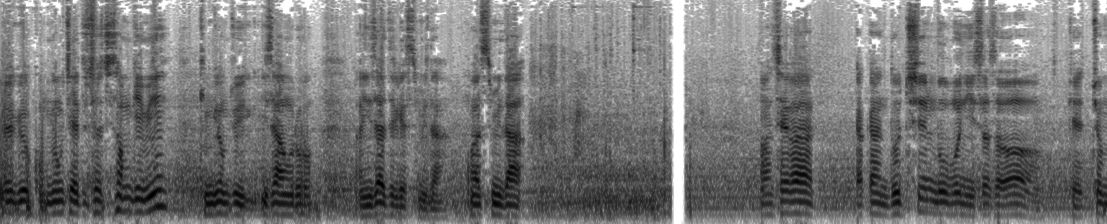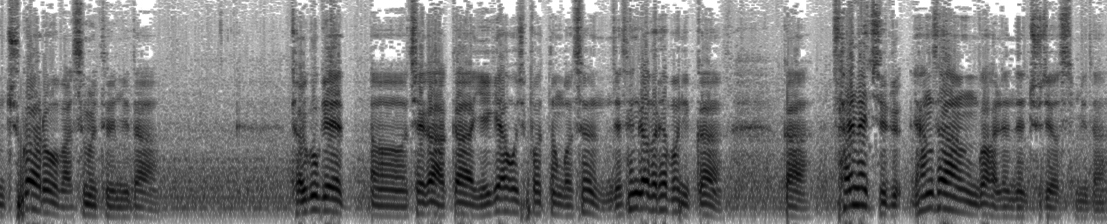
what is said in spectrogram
그리고 공동체 에듀처치 섬김이 김경주 이상으로 인사드리겠습니다. 고맙습니다. 어, 제가 약간 놓친 부분이 있어서 좀 추가로 말씀을 드립니다. 결국에 어, 제가 아까 얘기하고 싶었던 것은 이제 생각을 해보니까 그러니까 삶의 질 향상과 관련된 주제였습니다.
